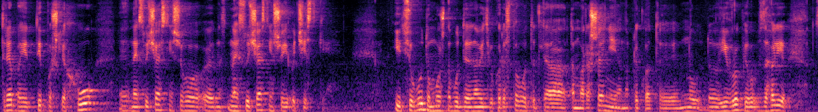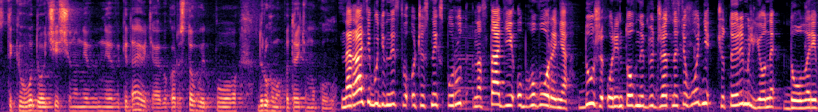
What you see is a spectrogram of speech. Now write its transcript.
треба йти по шляху е, найсучаснішого, е, найсучаснішої очистки. І цю воду можна буде навіть використовувати для там орошення, наприклад. Е, Ну в Європі взагалі таку воду очищену не, не викидають, а використовують по другому, по третьому колу. Наразі будівництво очисних споруд на стадії обговорення. Дуже орієнтовний бюджет на сьогодні – 4 мільйони доларів.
